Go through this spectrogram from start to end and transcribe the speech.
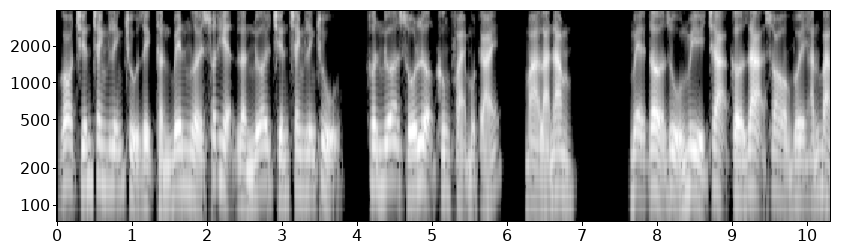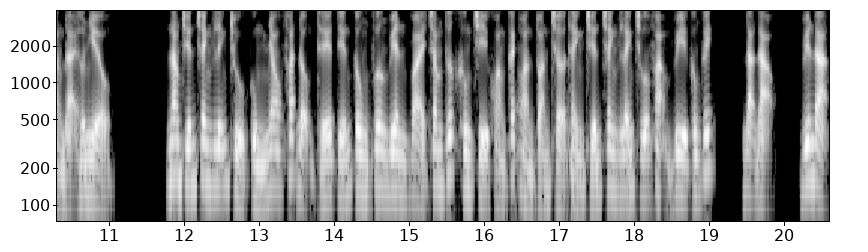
Go chiến tranh lĩnh chủ dịch thần bên người xuất hiện lần nữa chiến tranh lĩnh chủ hơn nữa số lượng không phải một cái mà là năm. Mẹ tờ rủ mì trả cờ dạ so với hắn bàng đại hơn nhiều. Năm chiến tranh lĩnh chủ cùng nhau phát động thế tiến công phương viên vài trăm thước không chỉ khoảng cách hoàn toàn trở thành chiến tranh lãnh chúa phạm vi công kích, đạn đạo, viên đạn,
